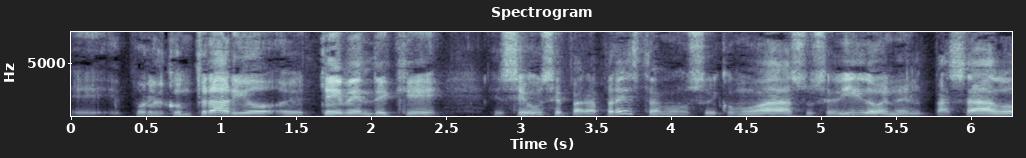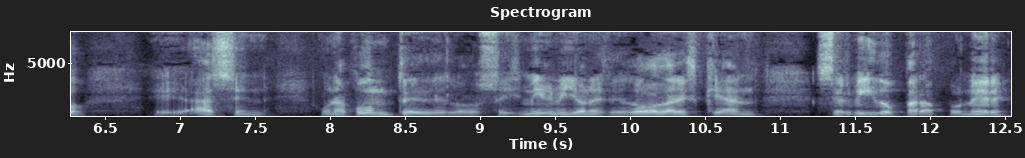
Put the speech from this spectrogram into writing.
Eh, por el contrario, eh, temen de que se use para préstamos, eh, como ha sucedido en el pasado, hacen un apunte de los 6 mil millones de dólares que han servido para poner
